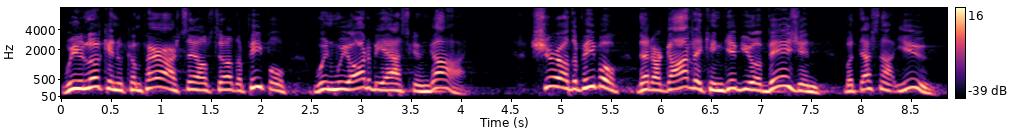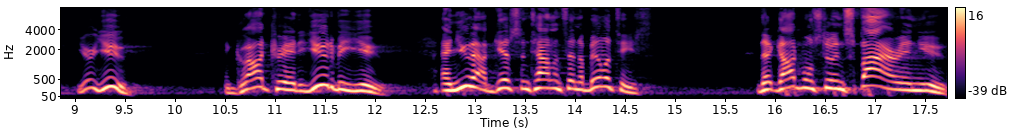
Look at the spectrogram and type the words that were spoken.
We look and compare ourselves to other people when we ought to be asking God. Sure, other people that are godly can give you a vision, but that's not you. You're you. And God created you to be you. And you have gifts and talents and abilities that God wants to inspire in you.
